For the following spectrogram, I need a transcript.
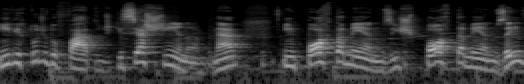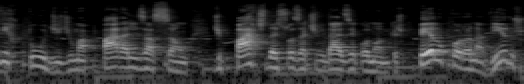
em virtude do fato de que se a China né, importa menos e exporta menos em virtude de uma paralisação de parte das suas atividades econômicas pelo coronavírus,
